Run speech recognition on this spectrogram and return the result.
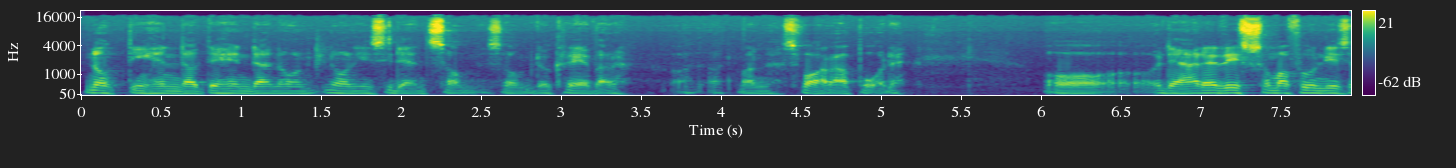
någonting händer, att det händer någon, någon incident som, som då kräver att, att man svarar på det. Och det här är en risk som har funnits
